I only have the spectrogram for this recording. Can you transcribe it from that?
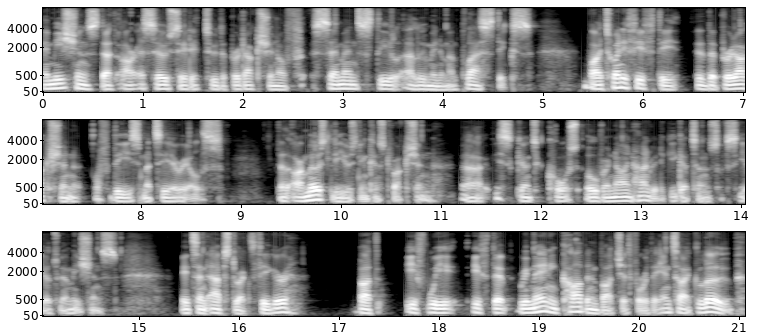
emissions that are associated to the production of cement, steel, aluminum, and plastics, by 2050, the production of these materials that are mostly used in construction uh, is going to cause over 900 gigatons of CO2 emissions. It's an abstract figure, but if we if the remaining carbon budget for the entire globe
